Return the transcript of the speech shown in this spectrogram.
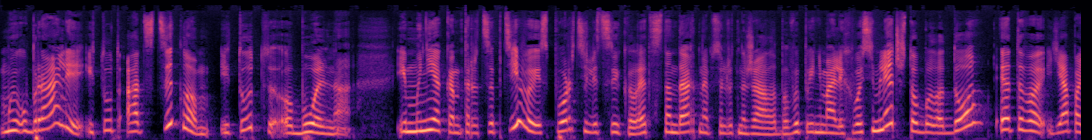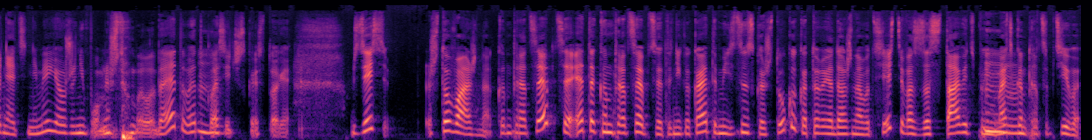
мы убрали, и тут ад с циклом, и тут э, больно. И мне контрацептивы испортили цикл. Это стандартная абсолютно жалоба. Вы принимали их 8 лет, что было до этого, я понятия не имею, я уже не помню, что было до этого, это Мгм. классическая история. Здесь что важно, контрацепция — это контрацепция, это не какая-то медицинская штука, которую я должна вот сесть и вас заставить принимать Мгм. контрацептивы.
